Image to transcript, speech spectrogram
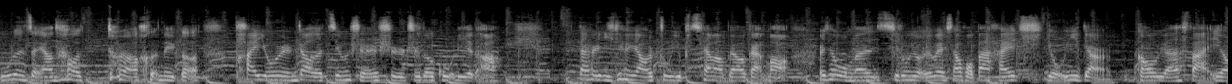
无论怎样都要都要和那个拍游人照的精神是值得鼓励的啊！但是一定要注意，千万不要感冒。而且我们其中有一位小伙伴还有一点高原反应，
